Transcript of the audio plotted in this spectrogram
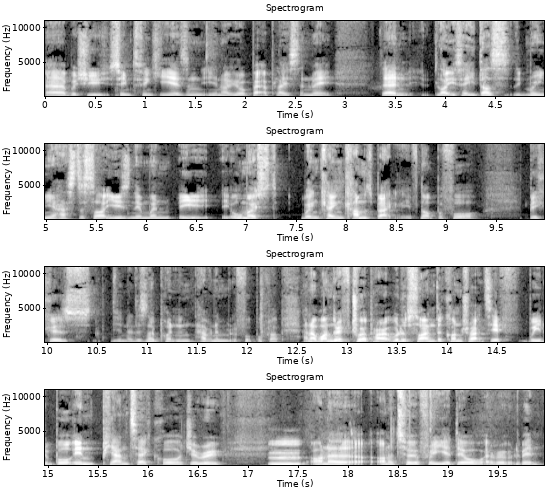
uh, which you seem to think he is, and you know you're a better place than me, then like you say, he does. Mourinho has to start using him when he almost when Kane comes back, if not before, because you know there's no point in having him at the football club. And I wonder if Troy Parrott would have signed the contract if we'd have bought in Piantek or Giroud on a on a two or three year deal, or whatever it would have been.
